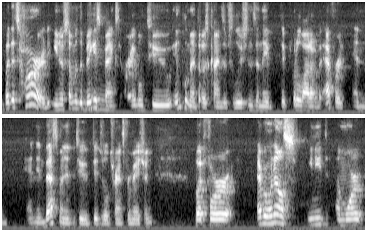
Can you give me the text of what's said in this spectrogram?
but it's hard. You know, some of the biggest mm-hmm. banks are able to implement those kinds of solutions, and they they put a lot of effort and and investment into digital transformation. But for everyone else, you need a more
